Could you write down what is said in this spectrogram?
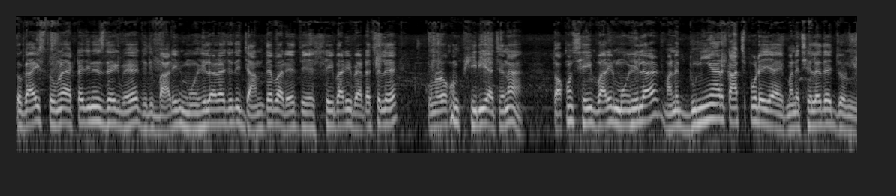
তো গাইস তোমরা একটা জিনিস দেখবে যদি বাড়ির মহিলারা যদি জানতে পারে যে সেই বাড়ির বেটা ছেলে কোনো রকম ফ্রি আছে না তখন সেই বাড়ির মহিলার মানে দুনিয়ার কাজ পড়ে যায় মানে ছেলেদের জন্য।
